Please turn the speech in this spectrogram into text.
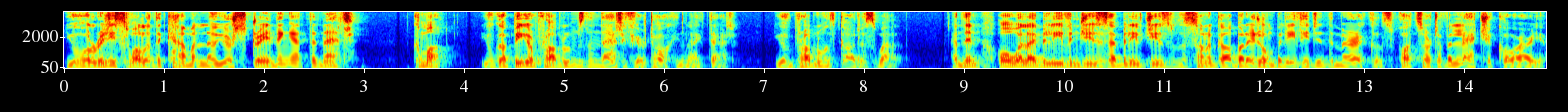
You've already swallowed the camel, now you're straining at the gnat. Come on. You've got bigger problems than that if you're talking like that. You have a problem with God as well. And then, oh, well, I believe in Jesus. I believe Jesus was the Son of God, but I don't believe he did the miracles. What sort of a lechico are you?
